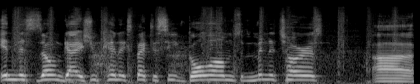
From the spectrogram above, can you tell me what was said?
In this zone, guys, you can expect to see golems, minotaurs, uh,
